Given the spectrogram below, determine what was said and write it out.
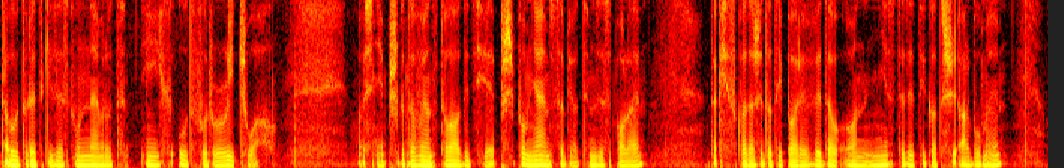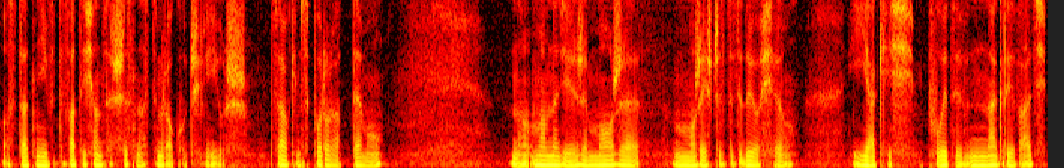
To był turecki zespół Nemrut i ich utwór Ritual. Właśnie przygotowując tą audycję, przypomniałem sobie o tym zespole. Tak się składa, że do tej pory wydał on niestety tylko trzy albumy. Ostatni w 2016 roku, czyli już całkiem sporo lat temu. No, mam nadzieję, że może, może jeszcze zdecydują się jakieś płyty nagrywać.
